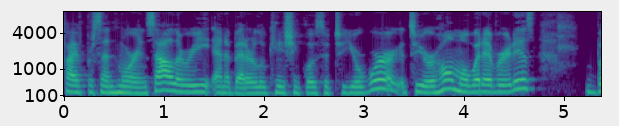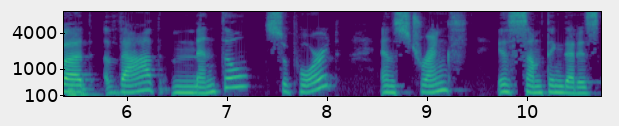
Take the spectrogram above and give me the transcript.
5% more in salary and a better location closer to your work, to your home or whatever it is. But mm-hmm. that mental support and strength is something that is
